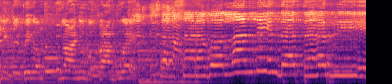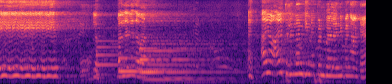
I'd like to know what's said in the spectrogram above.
Balani TB kok nyanyi mbok ganggu ae. dasar bulan datari Loh, balani ta, Pak? Eh, ayo ayo dilinan gini ben balani ping akeh.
